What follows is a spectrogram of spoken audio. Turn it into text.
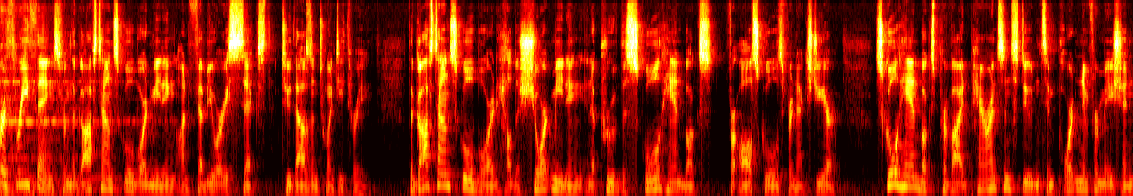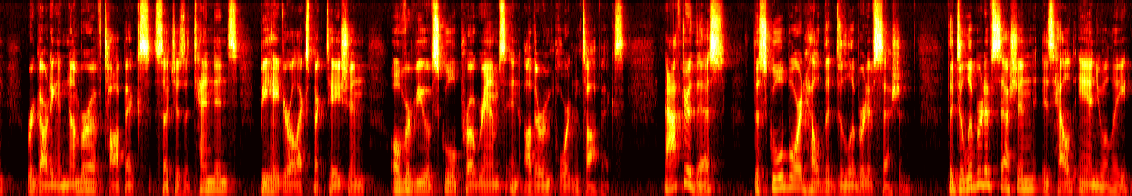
are three things from the Goffstown School Board meeting on February 6, 2023. The Goffstown School Board held a short meeting and approved the school handbooks for all schools for next year. School handbooks provide parents and students important information regarding a number of topics such as attendance, behavioral expectation, overview of school programs, and other important topics. After this, the school board held the deliberative session. The deliberative session is held annually,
